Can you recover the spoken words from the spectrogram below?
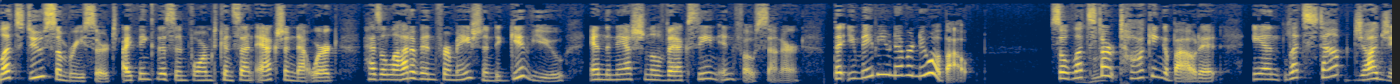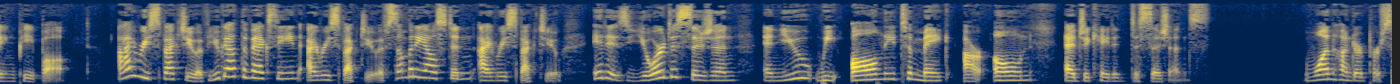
Let's do some research. I think this Informed Consent Action Network has a lot of information to give you and the National Vaccine Info Center that you maybe you never knew about. So let's mm-hmm. start talking about it and let's stop judging people. I respect you. If you got the vaccine, I respect you. If somebody else didn't, I respect you. It is your decision and you we all need to make our own educated decisions. 100%.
